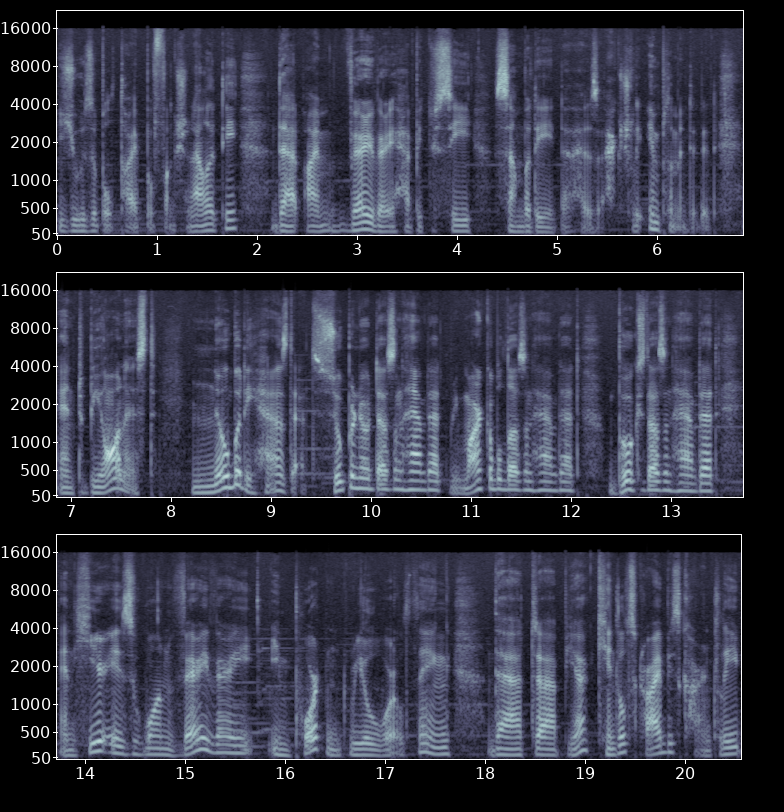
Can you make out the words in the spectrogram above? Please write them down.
usable type of functionality that I'm very, very happy to see somebody that has actually implemented it. And to be honest, nobody has that. Supernote doesn't have that, Remarkable doesn't have that, Boox doesn't have that, and here is one very, very important real world thing that, uh, yeah, Kindle Scribe is currently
